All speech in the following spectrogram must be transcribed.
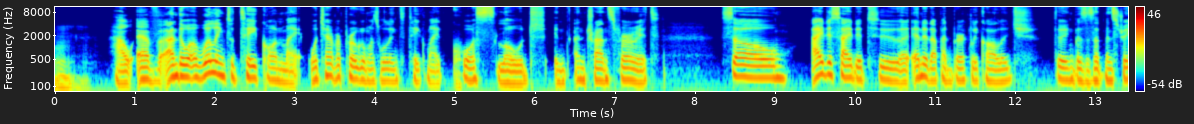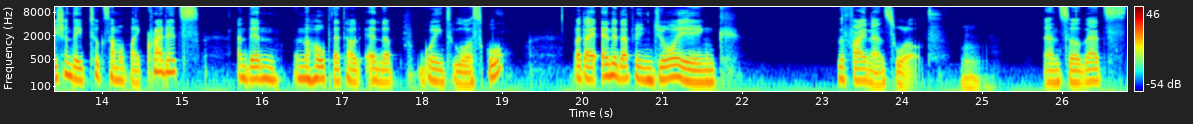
Mm. however and they were willing to take on my whichever program was willing to take my course load in, and transfer it so i decided to i ended up at berkeley college doing business administration they took some of my credits and then in the hope that i would end up going to law school but i ended up enjoying the finance world Mm. and so that's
